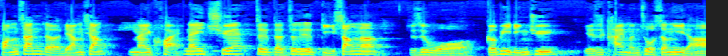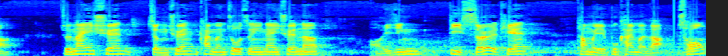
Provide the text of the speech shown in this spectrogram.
房山的良乡那一块那一圈，这个的这个底商呢，就是我隔壁邻居，也是开门做生意的啊。就那一圈整圈开门做生意那一圈呢，啊，已经第十二天，他们也不开门了。从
